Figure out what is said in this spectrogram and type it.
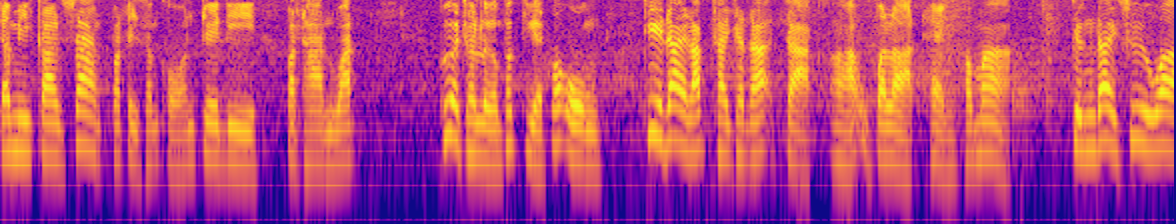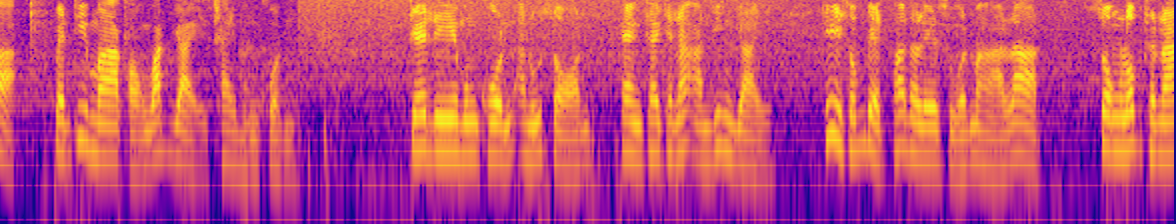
จะมีการสร้างปฏิสังขรณ์เจดีย์ประธานวัด เพื่อเฉลิมพระเกียรติพระองค์ที่ได้รับชัยชนะจากมหาอุปราชแห่งพม่า จึงได้ชื่อว่าเป็นที่มาของวัดใหญ่ชัยมงคล เจดีย์มงคลอนุสรแห่งชัยชนะอันยิ่งใหญ่ ที่สมเด็จพระนเรศวรมหาราช ทรงลบชนะ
